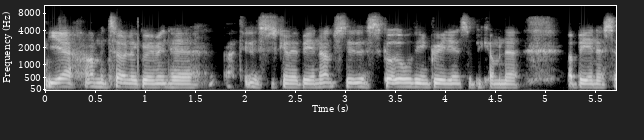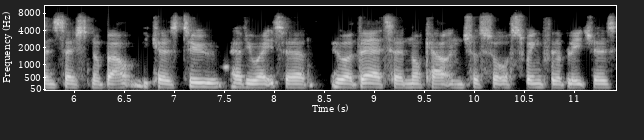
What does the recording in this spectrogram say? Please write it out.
Yeah, I'm in total agreement here. I think this is going to be an absolute. This has got all the ingredients of becoming a, of being a sensational bout because two heavyweights who are there to knock out and just sort of swing for the bleachers.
